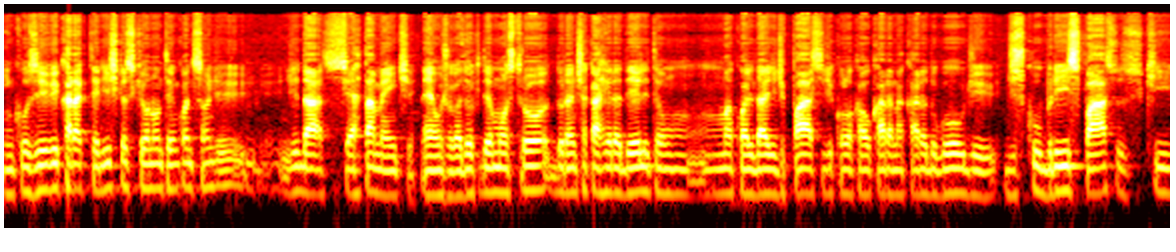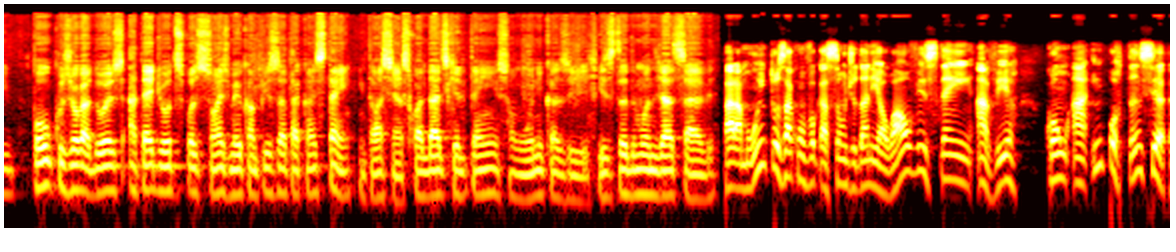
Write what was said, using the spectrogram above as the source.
inclusive características que eu não tenho condição de, de dar, certamente. É um jogador que demonstrou durante a carreira dele ter um, uma qualidade de passe, de colocar o cara na cara do gol, de descobrir espaços que poucos jogadores, até de outras posições, meio-campistas atacantes, têm. Então, assim, as qualidades que ele tem são únicas e isso todo mundo já sabe. Para muitos, a convocação de Daniel Alves tem a ver com a importância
